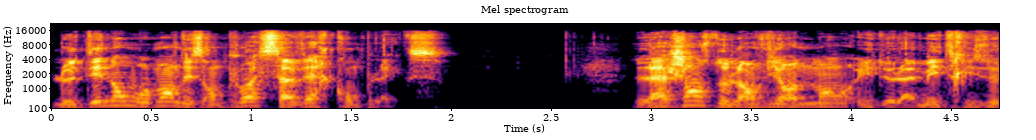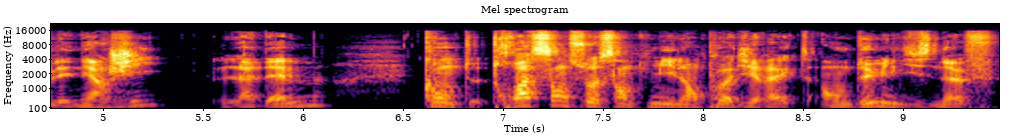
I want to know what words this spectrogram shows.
le dénombrement des emplois s'avère complexe. L'Agence de l'environnement et de la maîtrise de l'énergie, l'ADEME, compte 360 000 emplois directs en 2019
